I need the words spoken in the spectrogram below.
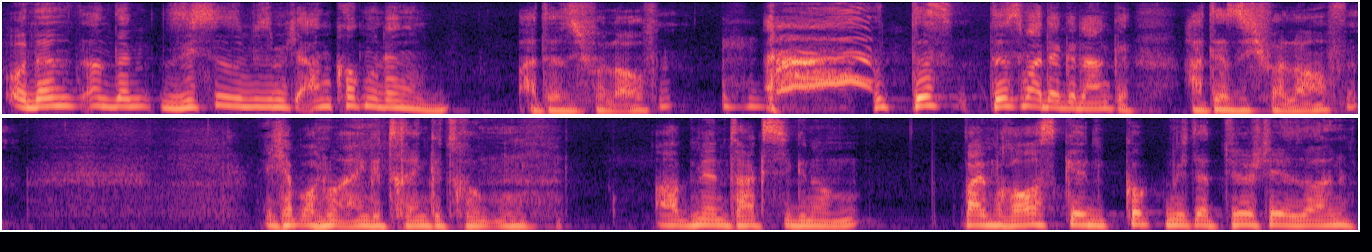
Und dann, und dann siehst du, so, wie sie mich angucken und denken, hat er sich verlaufen? das, das war der Gedanke. Hat er sich verlaufen? Ich habe auch nur ein Getränk getrunken, habe mir ein Taxi genommen. Beim Rausgehen guckt mich der Türsteher so an.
